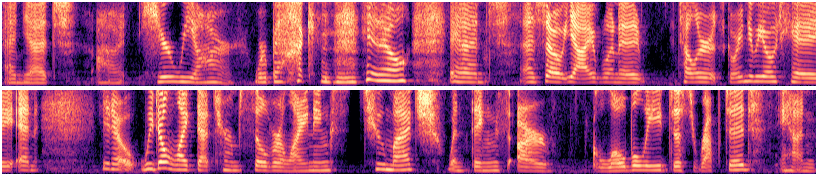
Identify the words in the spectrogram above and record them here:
and yet uh, here we are. We're back, you know, and and so yeah, I want to tell her it's going to be okay, and you know, we don't like that term silver linings too much when things are globally disrupted and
